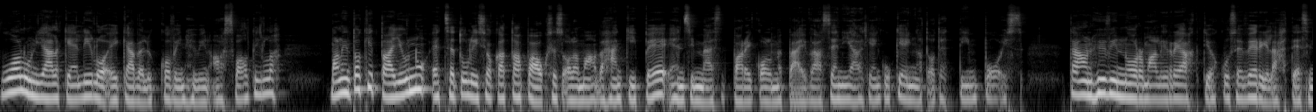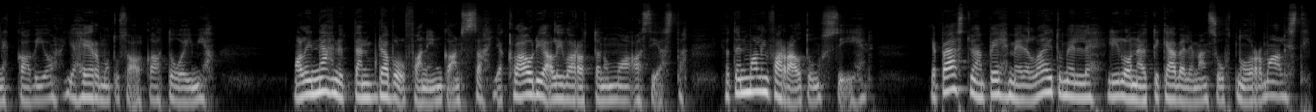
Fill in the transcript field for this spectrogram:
Vuolun jälkeen Lilo ei kävellyt kovin hyvin asfaltilla. Mä olin toki tajunnut, että se tulisi joka tapauksessa olemaan vähän kipeä ensimmäiset pari-kolme päivää sen jälkeen, kun kengät otettiin pois – Tämä on hyvin normaali reaktio, kun se veri lähtee sinne kavioon ja hermotus alkaa toimia. Mä olin nähnyt tämän Double Funin kanssa ja Claudia oli varoittanut mua asiasta, joten mä olin varautunut siihen. Ja päästyään pehmeille laitumelle Lilo näytti kävelemään suht normaalisti.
